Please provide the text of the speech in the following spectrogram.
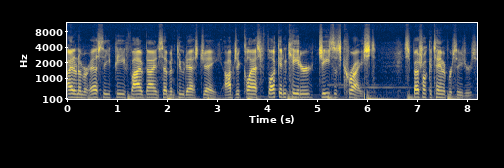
Item number SCP-5972-J Object Class Fucking Keter Jesus Christ Special Containment Procedures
